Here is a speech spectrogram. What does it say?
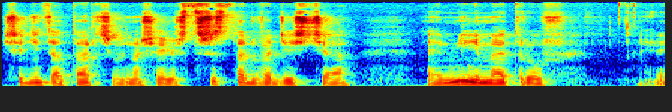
średnica tarczy wynosiła już 320 mm. E,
